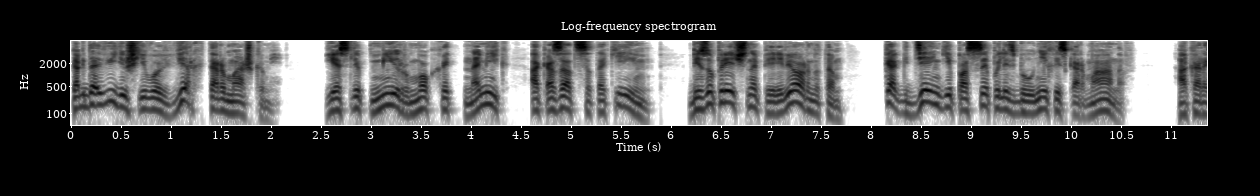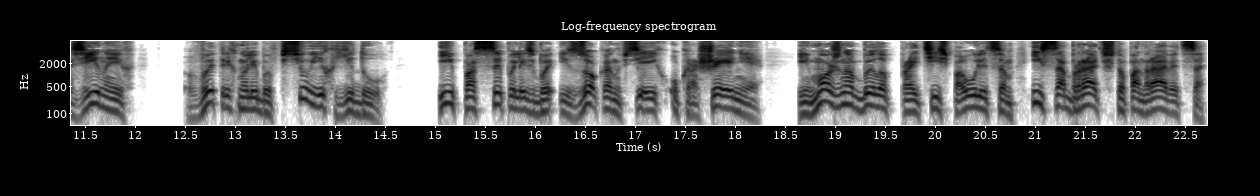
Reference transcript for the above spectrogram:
когда видишь его вверх тормашками. Если б мир мог хоть на миг оказаться таким, безупречно перевернутым, как деньги посыпались бы у них из карманов, а корзины их вытряхнули бы всю их еду, и посыпались бы из окон все их украшения, и можно было пройтись по улицам и собрать, что понравится,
